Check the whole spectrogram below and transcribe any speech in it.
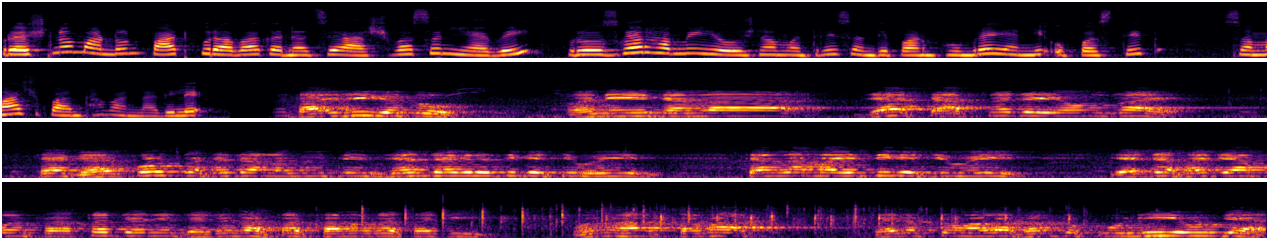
प्रश्न मांडून पाठपुरावा करण्याचे आश्वासन यावेळी रोजगार हमी योजना मंत्री संदीपान भुमरे यांनी उपस्थित समाज बांधवांना दिले. काळजी घेतो. आणि त्यांना ज्या शासनाच्या योजना आहे त्या घरपोच कशा त्यांना मिळतील जनजागृती कशी होईल त्यांना माहिती कशी होईल याच्यासाठी आपण सातत्याने झटत असतात समाजासाठी. म्हणून हा समाज त्याला तुम्हाला सांगतो कोणीही येऊन द्या.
